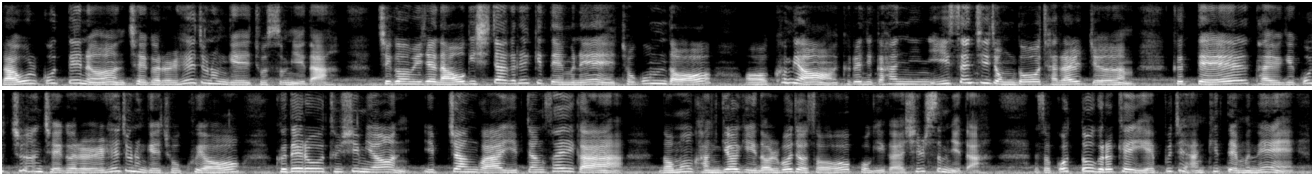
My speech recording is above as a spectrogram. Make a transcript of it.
라울 꽃대는 제거를 해주는 게 좋습니다. 지금 이제 나오기 시작을 했기 때문에 조금 더 어, 크면 그러니까 한 2cm 정도 자랄 쯤 그때 다육이 꽃은 제거를 해주는 게 좋고요. 그대로 두시면 입장과 입장 사이가 너무 간격이 넓어져서 보기가 싫습니다. 그래서 꽃도 그렇게 예쁘지 않기 때문에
